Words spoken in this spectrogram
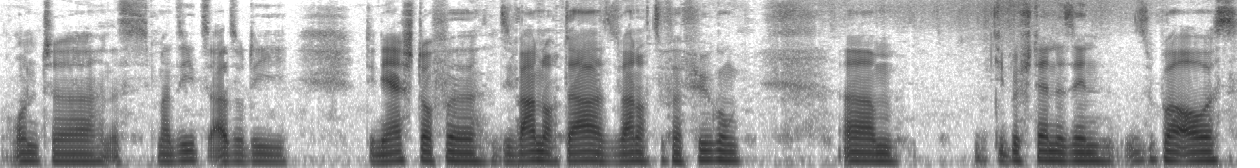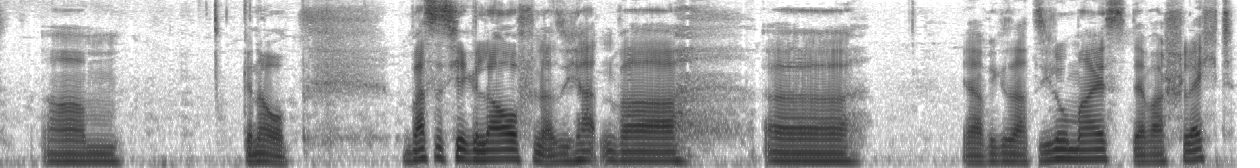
und äh, es, man sieht also die, die Nährstoffe, sie waren noch da, sie waren noch zur Verfügung. Ähm, die Bestände sehen super aus. Ähm, genau. Was ist hier gelaufen? Also hier hatten wir äh, ja, wie gesagt, Silomais, der war schlecht.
